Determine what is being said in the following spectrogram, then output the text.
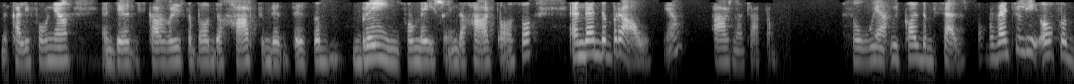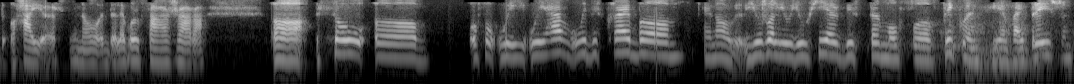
in California, and their discoveries about the heart. There's the brain formation in the heart also, and then the brow, yeah, Ajna chakra. So we, yeah. we call them cells. Eventually, also higher, you know, at the level of. Uh, so uh, also we we have we describe um, you know usually you hear this term of uh, frequency and vibration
